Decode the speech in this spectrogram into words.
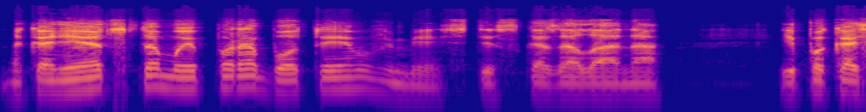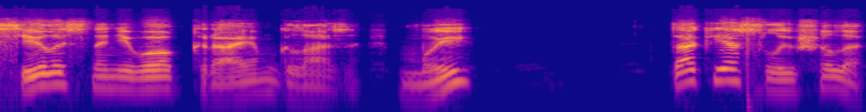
«Наконец-то мы поработаем вместе», — сказала она, и покосилась на него краем глаза. «Мы?» «Так я слышала.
